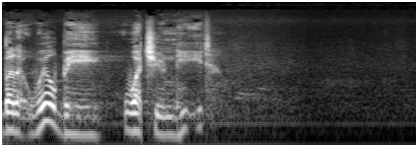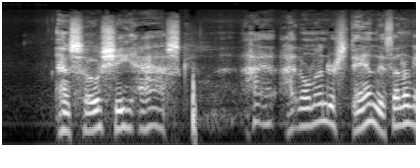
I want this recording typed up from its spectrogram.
But it will be what you need. And so she asked, I, I, don't understand this. I don't.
